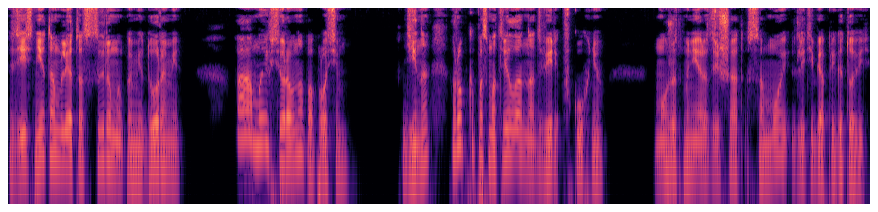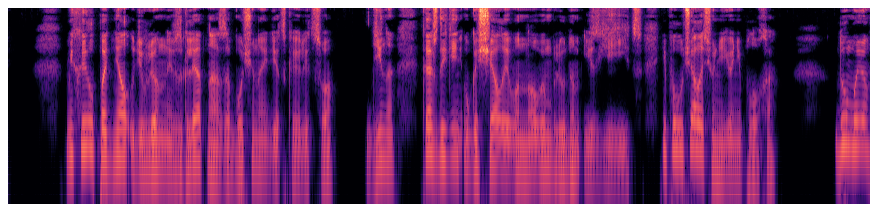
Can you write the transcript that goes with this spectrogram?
здесь нет омлета с сыром и помидорами. А мы все равно попросим. Дина робко посмотрела на дверь в кухню. Может, мне разрешат самой для тебя приготовить? Михаил поднял удивленный взгляд на озабоченное детское лицо. Дина каждый день угощала его новым блюдом из яиц, и получалось у нее неплохо. «Думаю,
